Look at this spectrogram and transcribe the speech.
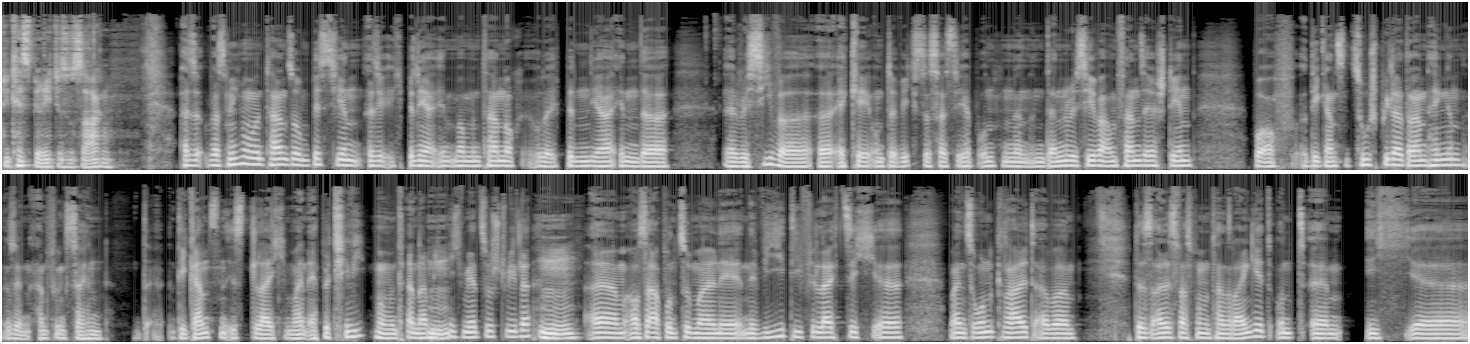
die Testberichte so sagen. Also was mich momentan so ein bisschen, also ich bin ja momentan noch, oder ich bin ja in der äh, Receiver-Ecke unterwegs. Das heißt, ich habe unten einen, einen Den-Receiver am Fernseher stehen, wo auch die ganzen Zuspieler dranhängen, also in Anführungszeichen die ganzen ist gleich mein Apple TV. Momentan habe mhm. ich nicht mehr Zuspieler, mhm. ähm, außer ab und zu mal eine, eine Wii, die vielleicht sich äh, mein Sohn krallt, aber das ist alles, was momentan reingeht. Und ähm, ich äh,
